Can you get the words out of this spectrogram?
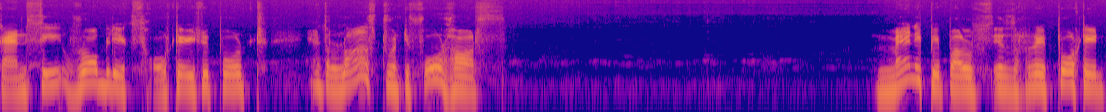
can see Roblox outage report in the last 24 hours. Many people is reported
